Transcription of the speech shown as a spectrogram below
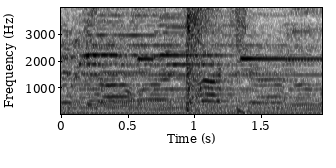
the soul, I touch you.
